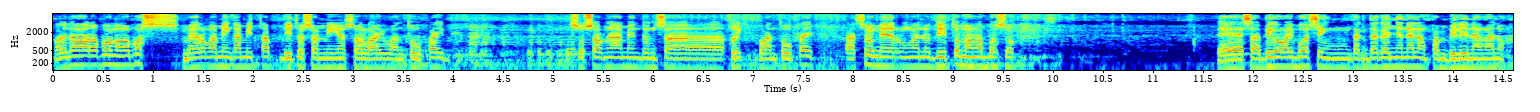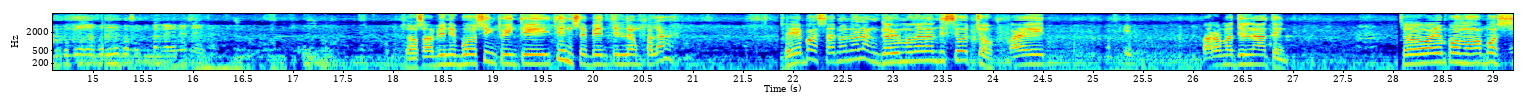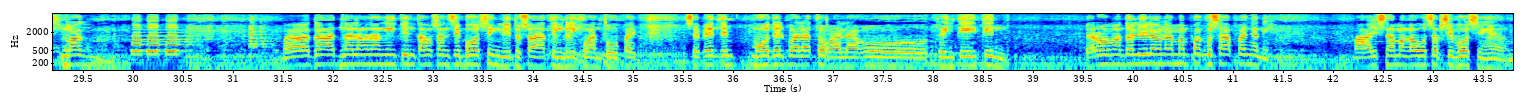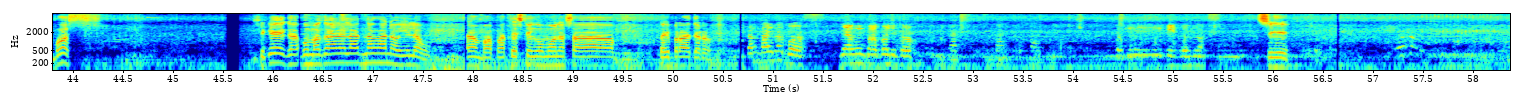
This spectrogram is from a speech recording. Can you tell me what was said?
Magandang araw po mga boss. Meron kaming kami top dito sa Mio Solay 125. Susam namin dun sa Click 125. Kaso merong ano dito mga boss oh. Eh sabi ko kay bossing dagdagan niya na lang pambili ng ano. So sabi ni bossing 2018 17 lang pala. Sige boss, ano na lang, gawin mo na lang 18 kahit para madil natin. So ayun po mga boss, mag mag-add na lang ng 18,000 si Bossing dito sa ating Click 125. 17 model pala to, kala ko 2018. Pero madali lang naman pag-usapan yan eh. Maayos naman kausap si Bossing ngayon. Boss! Sige, ga- gumagana lahat ng ano, ilaw. Ayan, papatesting ko muna sa kay brother. Saan kayo na boss? Yan ang babalik ko. Yung cable na. Sige.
